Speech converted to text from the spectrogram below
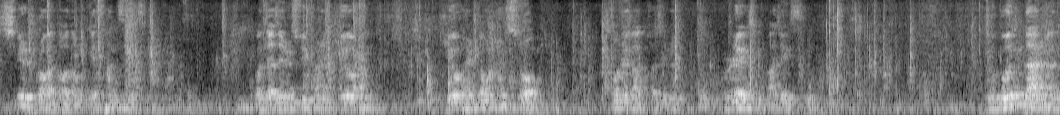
11%가 더 넘게 상승했습니다. 원자재를 수입하는 기업은 기업 활동을 할수록 손해가 커지는 굴레에 지금 빠져 있습니다. 누군가는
